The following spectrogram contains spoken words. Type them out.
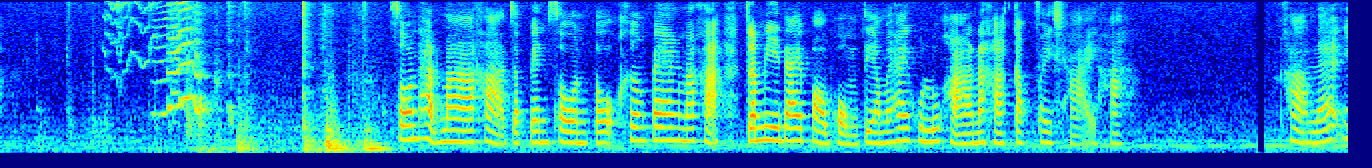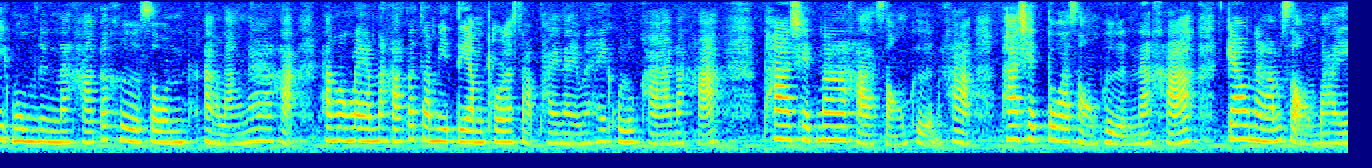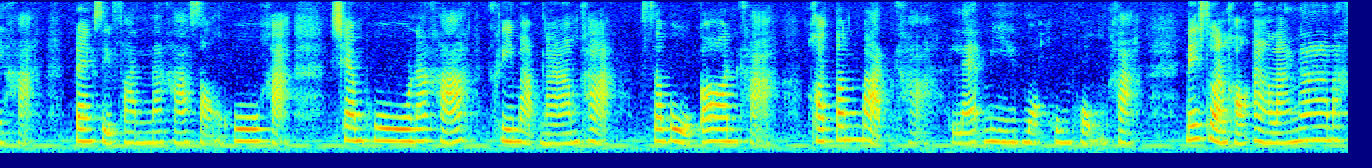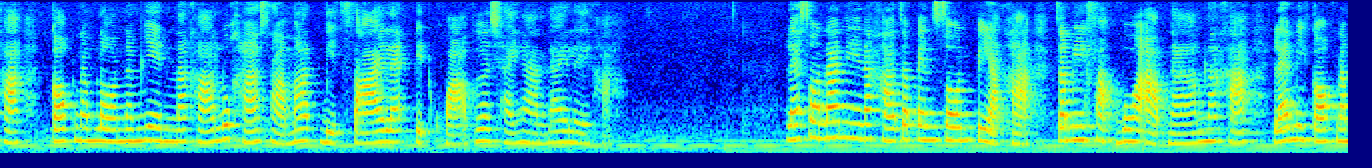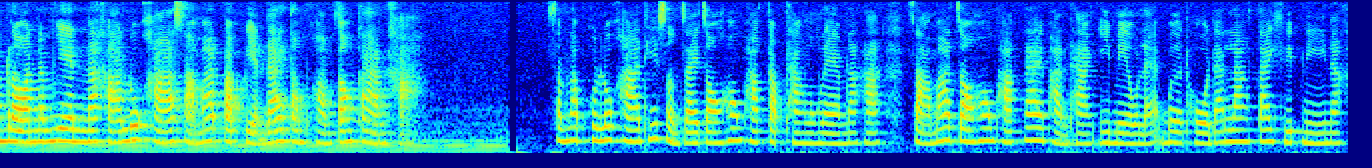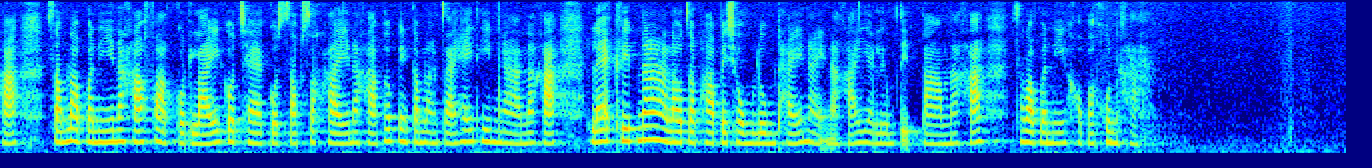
โซนถัดมาค่ะจะเป็นโซนโต๊ะเครื่องแป้งนะคะ จะมีไดร์เป่าผมเตรียมไว้ให้คุณลูกค้านะคะ กับไฟฉายค่ะ ค่ะและอีกมุมหนึ่งนะคะก็คือโซนอ่างล้างหน้าค่ะ ทางโรงแรมนะคะก็จะมีเตรียมโทรศัพท์ภายในไว้ให้คุณลูกค้านะคะ ผ้าเช็ดหน้าค่ะ 2 ผืนค่ะ ผ้าเช็ดตัว 2 ผืนนะคะ แก้วน้ำสองใบค่ะ แปรงสีฟันนะคะ 2 คู่ค่ะ แชมพูนะคะ ครีมอาบน้ำค่ะ สบู่ก้อนค่ะ คอตตอนบัดค่ะ และมีหมวกคลุมผมค่ะ ในส่วนของอ่างล้างหน้านะคะ ก๊อกน้ำร้อนน้ำเย็นนะคะ ลูกค้าสามารถบิดซ้ายและปิดขวาเพื่อใช้งานได้เลยค่ะ และโซนด้านนี้นะคะจะเป็นโซนเปียกค่ะ จะมีฝักบัวอาบน้ำนะคะ และมีก๊อกน้ำร้อนน้ำเย็นนะคะ ลูกค้าสามารถปรับเปลี่ยนได้ตามความต้องการค่ะ สำหรับคุณลูกค้าที่สนใจจองห้องพักกับทางโรงแรมนะคะ สามารถจองห้องพักได้ผ่านทางอีเมล และเบอร์โทรด้านล่างใต้คลิปนี้นะคะสำหรับวันนี้นะคะ ฝากกดไลค์กดแชร์กด Subscribe นะคะ เพื่อเป็นกำลังใจให้ทีมงานนะคะ และคลิปหน้าเราจะพาไปชมรูมไทยไหนนะคะ อย่าลืมติดตามนะคะสำหรับวันนี้ขอบพระคุณค่ะ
